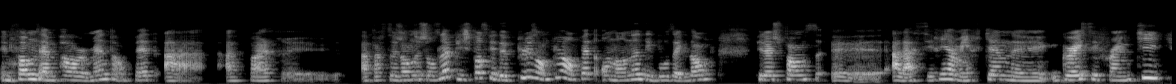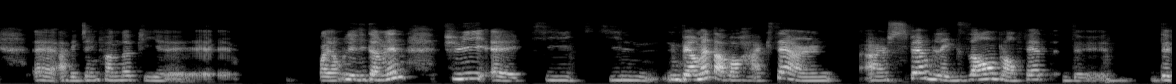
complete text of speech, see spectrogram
une forme d'empowerment, en fait, à, à faire à faire ce genre de choses-là. Puis je pense que de plus en plus, en fait, on en a des beaux exemples. Puis là, je pense euh, à la série américaine euh, Grace et Frankie euh, avec Jane Fonda puis voyons, Lily Tomlin, puis qui, qui nous permettent d'avoir accès à un, à un superbe exemple, en fait, de, de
